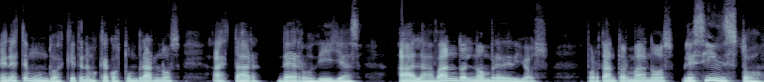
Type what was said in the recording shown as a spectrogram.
en este mundo es que tenemos que acostumbrarnos a estar de rodillas, alabando el nombre de Dios. Por tanto, hermanos, les insto,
